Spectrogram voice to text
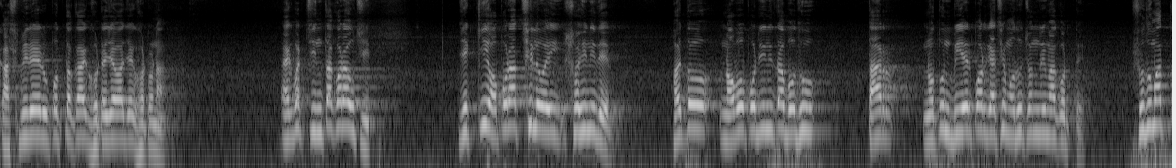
কাশ্মীরের উপত্যকায় ঘটে যাওয়া যে ঘটনা, একবার চিন্তা করা উচিত যে কি অপরাধ ছিল এই সোহিনীদের হয়তো নবপরিণীতা বধূ তার নতুন বিয়ের পর গেছে মধুচন্দ্রিমা করতে। শুধুমাত্র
